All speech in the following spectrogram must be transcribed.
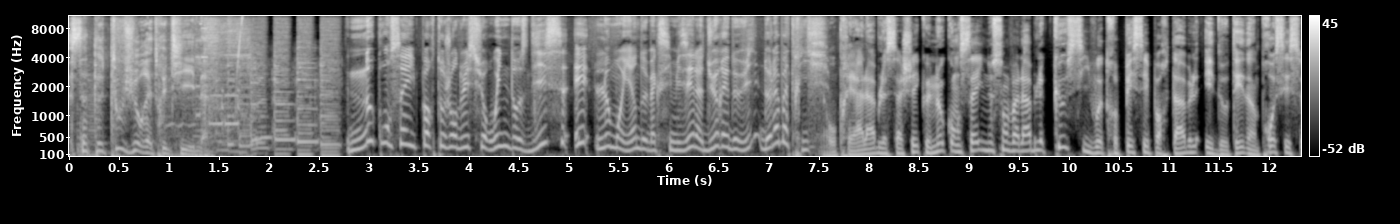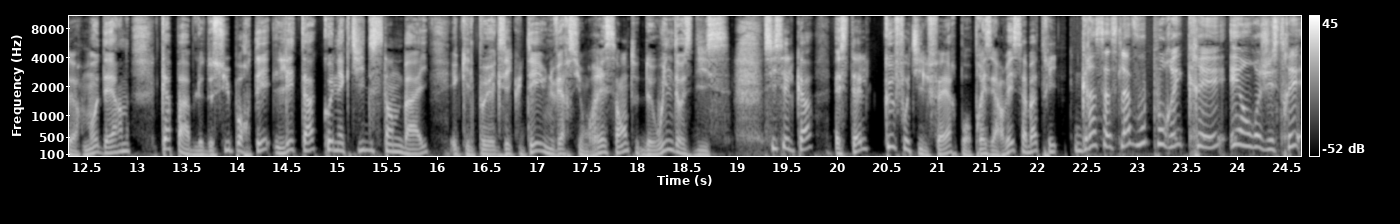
Ça peut toujours être utile. Nos conseils portent aujourd'hui sur Windows 10 et le moyen de maximiser la durée de vie de la batterie. Au préalable, sachez que nos conseils ne sont valables que si votre PC portable est doté d'un processeur moderne capable de supporter l'état Connected Standby et qu'il peut exécuter une version récente de Windows 10. Si c'est le cas, Estelle, que faut-il faire pour préserver sa batterie? Grâce à cela, vous pourrez créer et enregistrer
